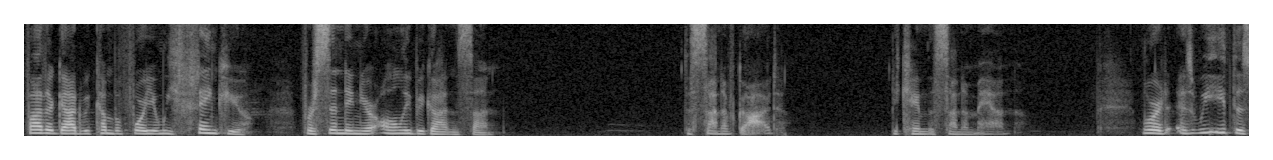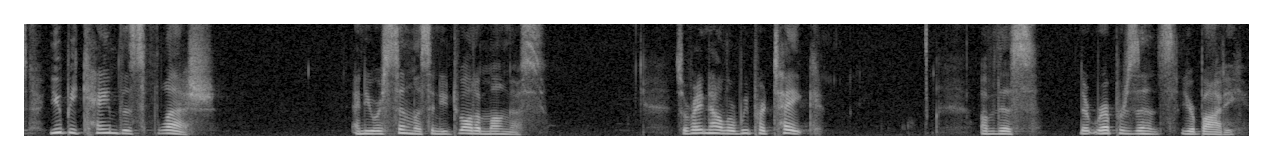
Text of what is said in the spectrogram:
Father God, we come before you and we thank you for sending your only begotten Son, the Son of God became the Son of Man. Lord, as we eat this, you became this flesh, and you were sinless, and you dwelt among us. So, right now, Lord, we partake of this that represents your body.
